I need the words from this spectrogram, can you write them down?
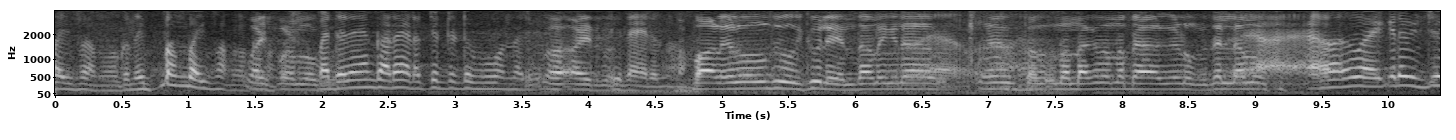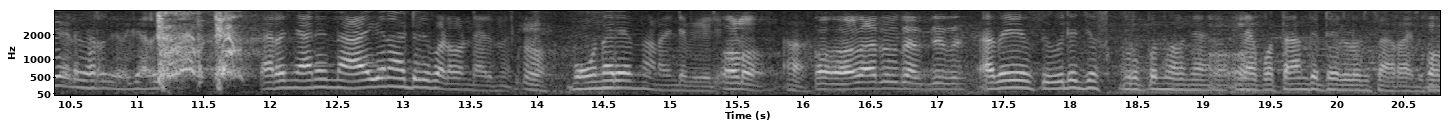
വൈഫാണ് നോക്കുന്നത് ഇപ്പം വൈഫാണ് വൈഫാണ് മറ്റേത് ഞാൻ കട അടച്ചിട്ടിട്ട് പോകുന്നൊരു ഇതായിരുന്നു. അപ്പോൾ ആളുകൾ വന്ന് ചോദിക്കൂലേ എന്താണ് ഇങ്ങനെ നന്നാക്കി തന്ന ബാഗുകളും ഇതെല്ലാം അത് ഭയങ്കര വിഷയമാണ് പറഞ്ഞത്. കാരണം കാരണം ഞാൻ നായകനായിട്ടൊരു പടം ഉണ്ടായിരുന്നു മൂന്നര എന്നാണ് അതിന്റെ പേര്. അത് സൂരജ് എസ് കുറുപ്പ് എന്ന് പറഞ്ഞ പത്തനംതിട്ടയിലുള്ള ഒരു സാറായിരുന്നു.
